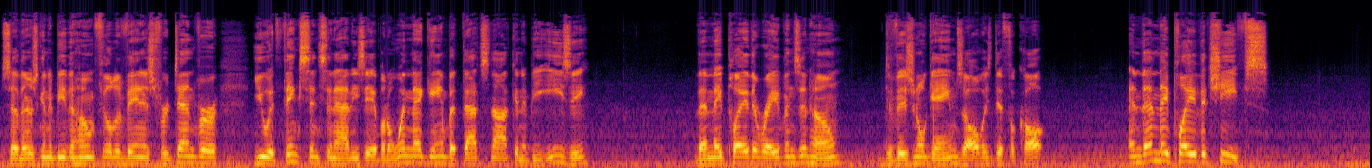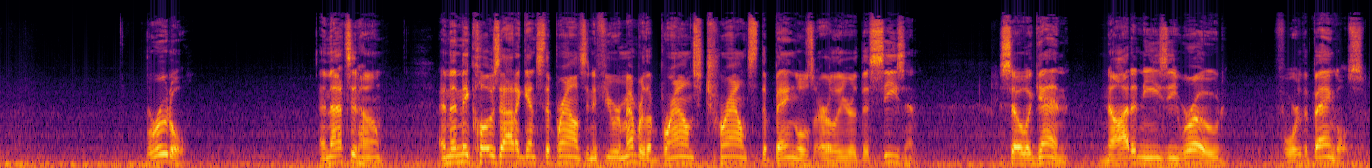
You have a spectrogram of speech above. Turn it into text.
So there's going to be the home field advantage for Denver. You would think Cincinnati's able to win that game, but that's not going to be easy. Then they play the Ravens at home. Divisional games, always difficult. And then they play the Chiefs. Brutal. And that's at home. And then they close out against the Browns. And if you remember, the Browns trounced the Bengals earlier this season. So again, not an easy road for the Bengals.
